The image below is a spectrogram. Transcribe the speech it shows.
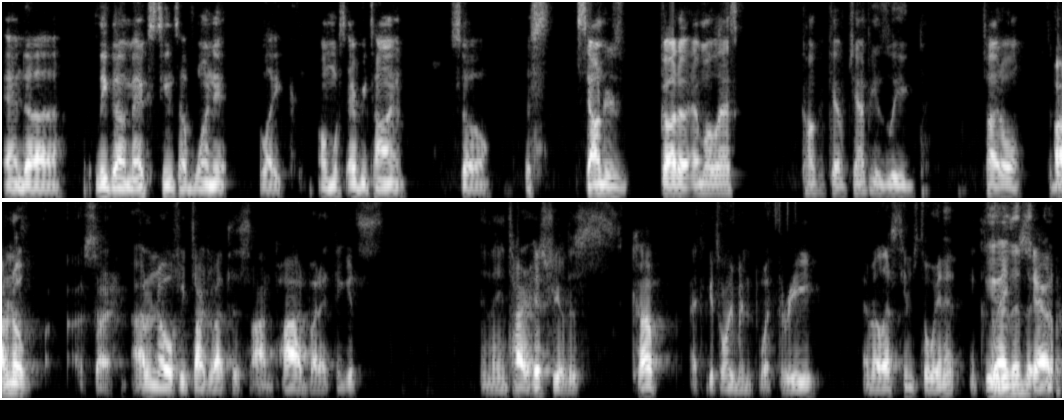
And uh Liga MX teams have won it like almost every time. So the Sounders got a MLS CONCACAF Champions League title. I don't know. Sorry, I don't know if we talked about this on pod, but I think it's in the entire history of this cup. I think it's only been what three MLS teams to win it, including Yeah, they're the- Seattle.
